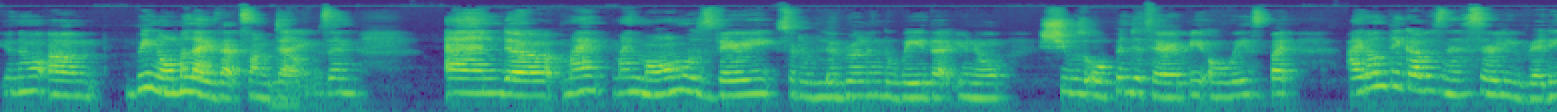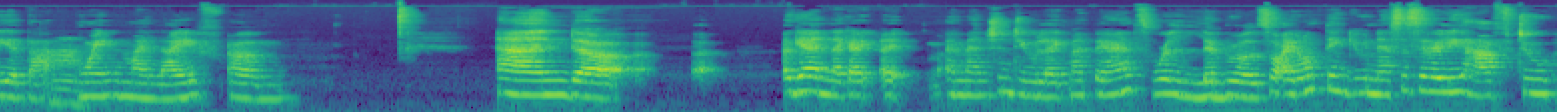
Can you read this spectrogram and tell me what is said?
you know, um, we normalize that sometimes, and and uh, my my mom was very sort of liberal in the way that you know she was open to therapy always, but I don't think I was necessarily ready at that Mm. point in my life. Um, and uh, again, like I, I I mentioned to you, like my parents were liberal, so I don't think you necessarily have to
